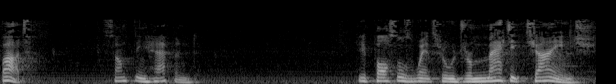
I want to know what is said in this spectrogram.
But something happened. The apostles went through a dramatic change.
